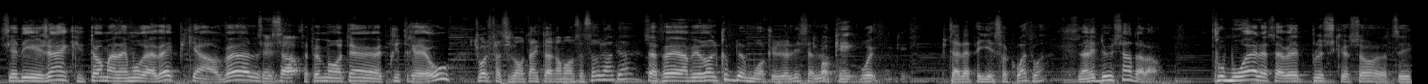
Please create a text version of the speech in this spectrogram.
S'il y a des gens qui tombent en amour avec puis qui en veulent, ça. peut monter à un prix très haut. Toi, ça fait longtemps que tu as ramassé ça, Jean-Pierre? Ça fait environ une couple de mois que je l'ai, celle-là. OK. Oui. Tu avais payé ça quoi, toi? C'est dans les 200 Pour moi, là, ça valait plus que ça, tu sais.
